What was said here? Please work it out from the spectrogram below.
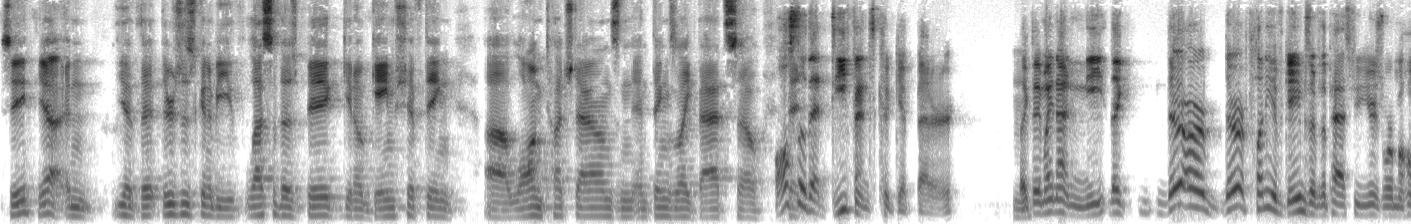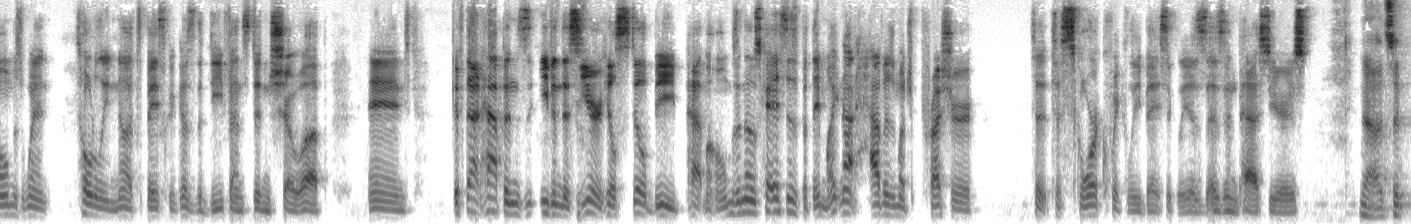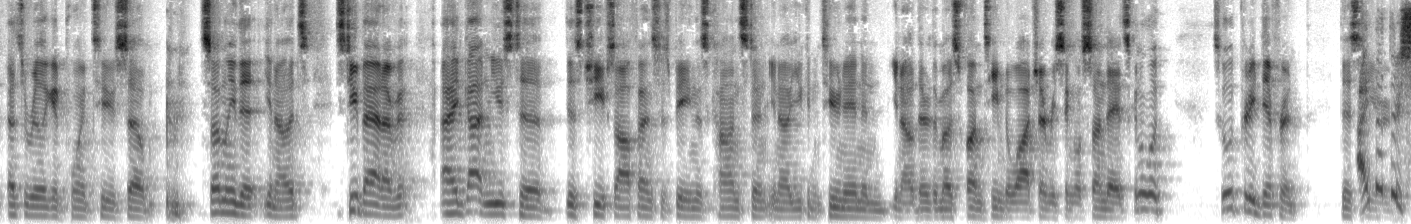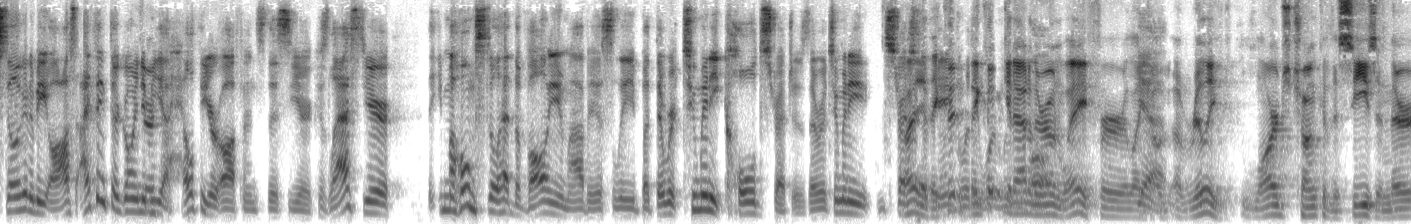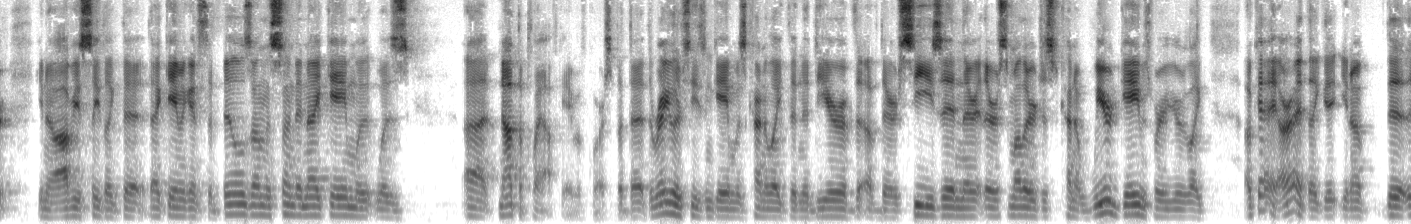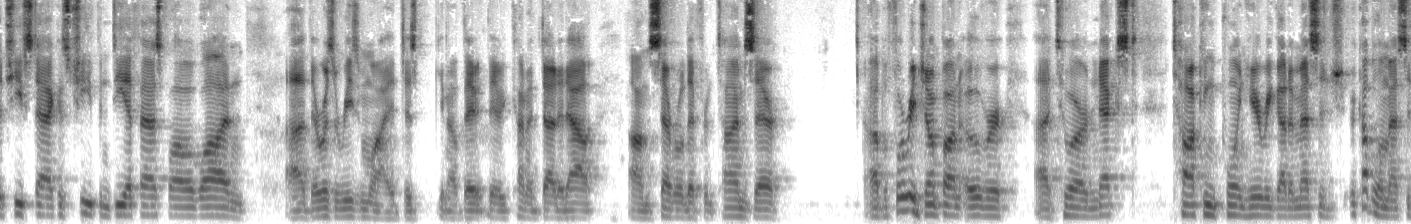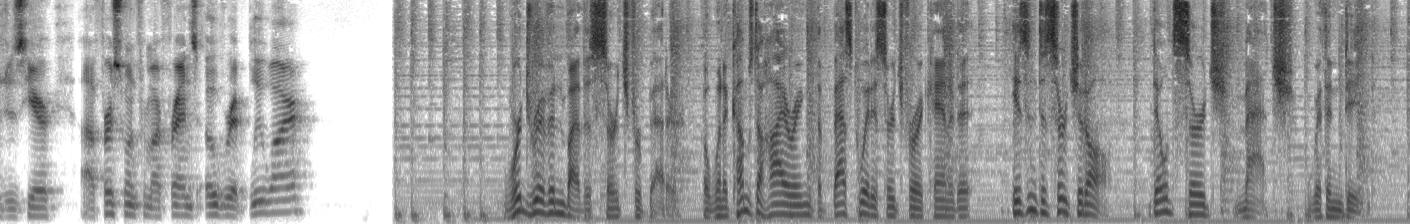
See, yeah, and yeah, there's just going to be less of those big, you know, game shifting, uh, long touchdowns and, and things like that. So also that, that defense could get better. Hmm. Like they might not need like there are there are plenty of games over the past few years where Mahomes went totally nuts basically because the defense didn't show up. And if that happens even this year, he'll still be Pat Mahomes in those cases, but they might not have as much pressure to to score quickly, basically, as as in past years. No, it's a that's a really good point too. So suddenly that you know it's it's too bad. I've I had gotten used to this Chiefs offense as being this constant. You know, you can tune in and you know they're the most fun team to watch every single Sunday. It's gonna look it's gonna look pretty different this. I year. think they're still going to be awesome. I think they're going sure. to be a healthier offense this year because last year Mahomes still had the volume, obviously, but there were too many cold stretches. There were too many stretches. Oh, yeah, they couldn't. They, they couldn't get out of their own way for like yeah. a, a, really large chunk of the season. They're, you know, obviously like the that game against the Bills on the Sunday night game was, was uh, not the playoff game, of course, but the, the regular season game was kind of like the nadir of the, of their season. There there are some other just kind of weird games where you're like, okay, all right, like you know, the the chief stack is cheap and DFS, blah blah blah, and uh, there was a reason why it just you know they they kind of dud it out um, several different times there. Uh, before we jump on over uh, to our next talking point here, we got a message, a couple of messages here. Uh, first one from our friends over at Blue Wire. We're driven by the search for better, but when it comes to hiring, the best way to search for a candidate isn't to search at all. Don't search. Match with Indeed.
